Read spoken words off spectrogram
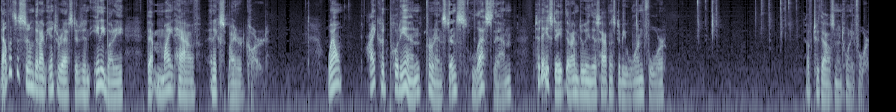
Now let's assume that I'm interested in anybody that might have an expired card. Well, I could put in, for instance, less than today's date that I'm doing this happens to be 1-4 of 2024.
